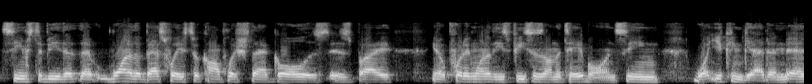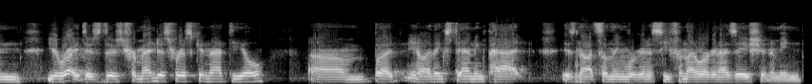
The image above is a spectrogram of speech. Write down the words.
seems to be that, that one of the best ways to accomplish that goal is is by you know putting one of these pieces on the table and seeing what you can get. And and you're right. There's there's tremendous risk in that deal. Um, but you know, I think standing pat is not something we're going to see from that organization. I mean,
